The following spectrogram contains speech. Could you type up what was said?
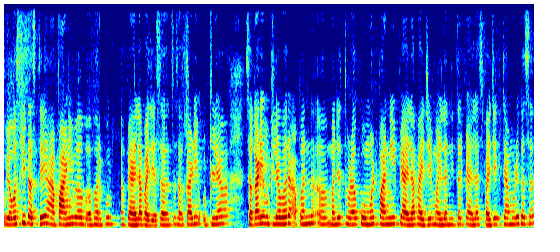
व्यवस्थित असते. पाणी भरपूर प्यायला पाहिजे. स सकाळी उठल्या सकाळी उठल्यावर आपण म्हणजे थोडं कोमट पाणी प्यायला पाहिजे. महिलांनी तर प्यायलाच पाहिजे. त्यामुळे कसं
